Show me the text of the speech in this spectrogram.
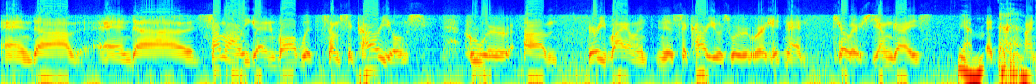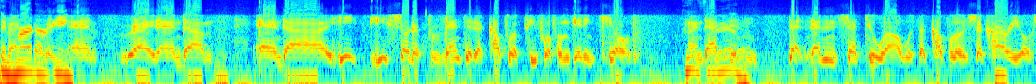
and uh, and uh, somehow he got involved with some sicarios who were um, very violent. And the sicarios were, were hitmen, killers, young guys. Yeah, that the contract Murder. Inc. And right, and um, and uh, he he sort of prevented a couple of people from getting killed, Good and that didn't that, that didn't set too well with a couple of sicarios.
